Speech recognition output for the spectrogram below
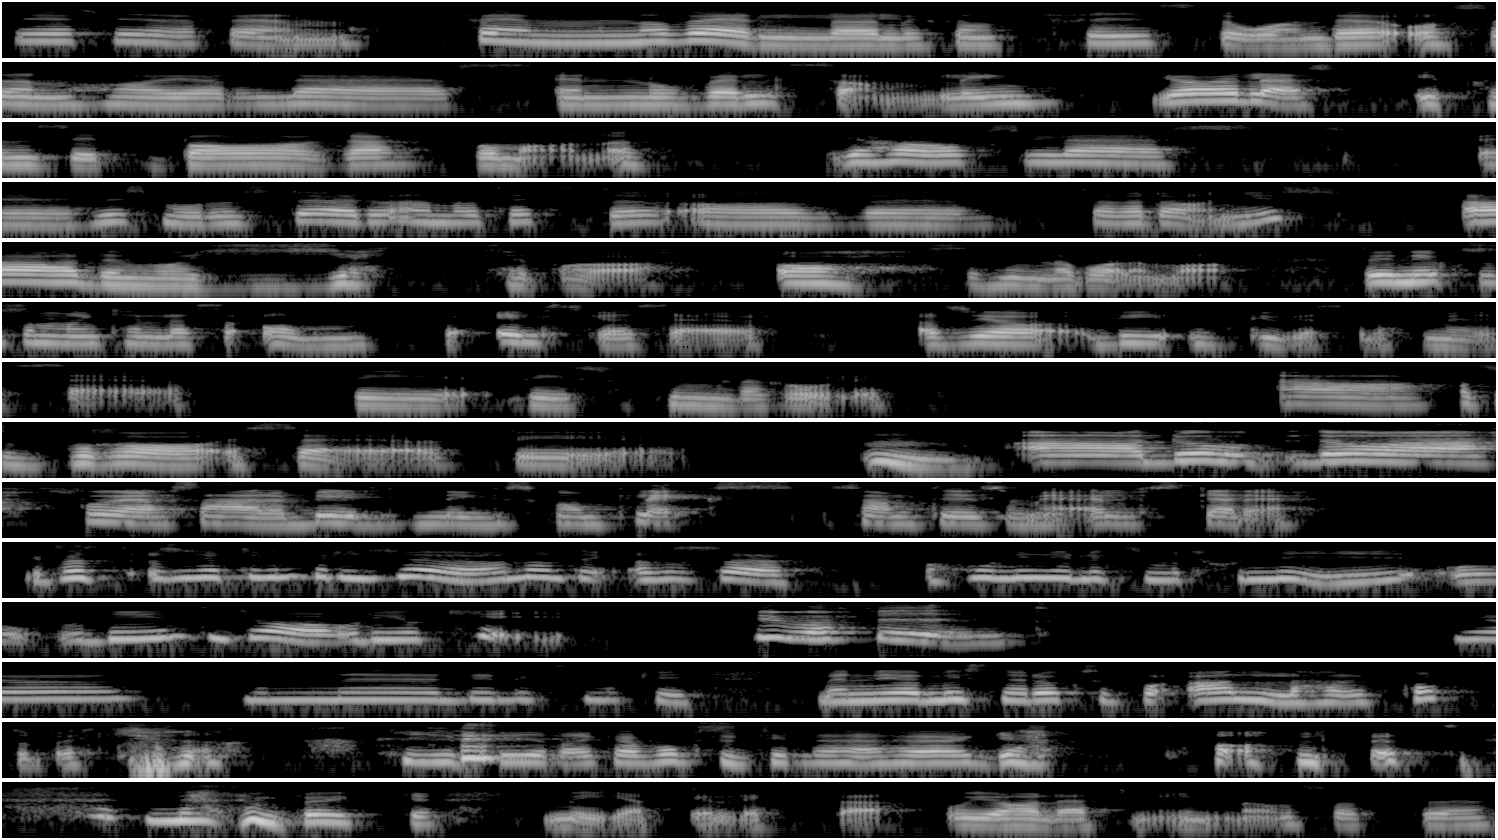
tre, fyra, fem, fem noveller liksom fristående och sen har jag läst en novellsamling. Jag har läst i princip bara romaner. Jag har också läst eh, Husmoderns död och andra texter av eh, Sara Danius. Ah, den var jättebra! Åh, oh, så himla bra den var. Den är också som man kan läsa om. Jag älskar essäer. Alltså jag, det är, oh gud jag ska läsa mer essäer. Det, det är så himla roligt. Ja. Alltså bra essäer. Det är, mm. Ja, då, då får jag så här bildningskomplex samtidigt som jag älskar det. Ja, fast alltså, jag tycker inte det gör någonting. Alltså, så här, hon är ju liksom ett geni och, och det är inte jag och det är okej. Okay. Gud vad fint! Ja, men eh, det är liksom okej. Men jag lyssnade också på alla Harry Potter-böckerna. Firar kanske också till det här höga talet. böcker. De är ganska lätta och jag har läst dem innan så att... Eh.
